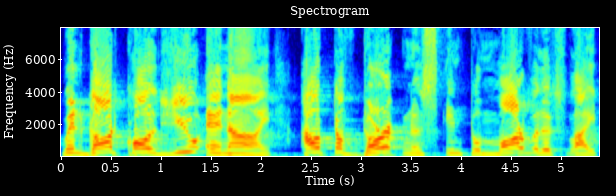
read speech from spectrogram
When God called you and I out of darkness into marvelous light,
